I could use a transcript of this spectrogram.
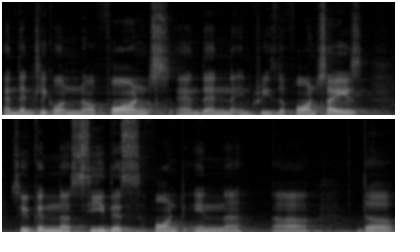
and then click on uh, fonts and then increase the font size. So you can uh, see this font in uh, uh, the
